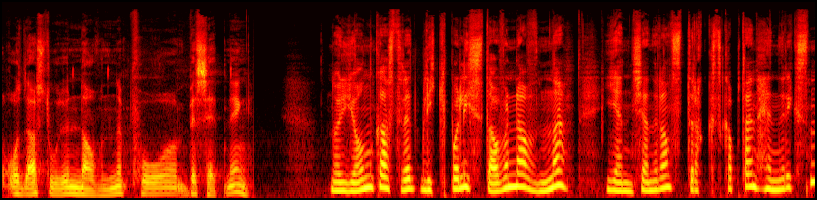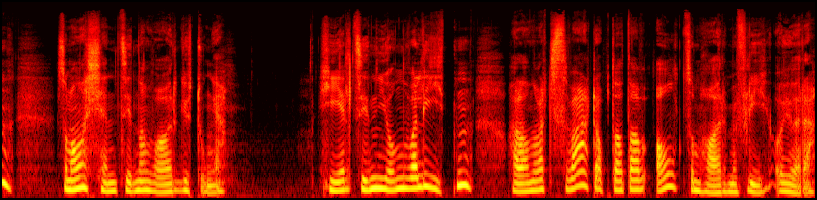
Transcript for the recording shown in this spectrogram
Og der sto det navnene på besetning. Når John kaster et blikk på lista over navnene, gjenkjenner han straks kaptein Henriksen, som han har kjent siden han var guttunge. Helt siden John var liten, har han vært svært opptatt av alt som har med fly å gjøre.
